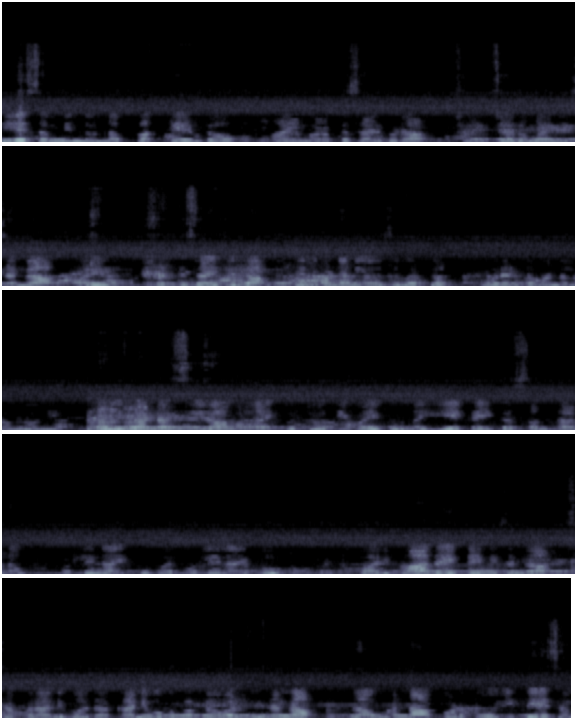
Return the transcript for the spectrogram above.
దేశం మీద ఉన్న భక్తి ఏంటో ఆయన మరొకసారి కూడా చూపించారు. మరి నిజంగా మరి సత్యసాయి జిల్లా వెనుకొండ నియోజకవర్గం గోరెంట మండలంలోని తల్లితండ శ్రీరాముల నాయకు జ్యోతిబాయికు ఉన్న ఏకైక సంతానం మురళీ నాయకు. మరి మురళీ నాయకు వారి బాధ అయితే నిజంగా చెప్పరాని బాధ. కానీ ఒక పక్క వాళ్ళు నిజంగా నా నా కొడుకు ఈ దేశం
